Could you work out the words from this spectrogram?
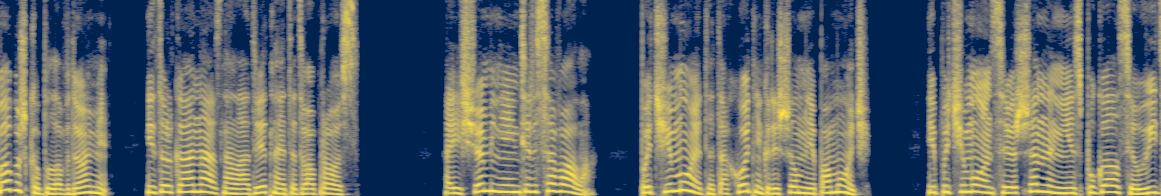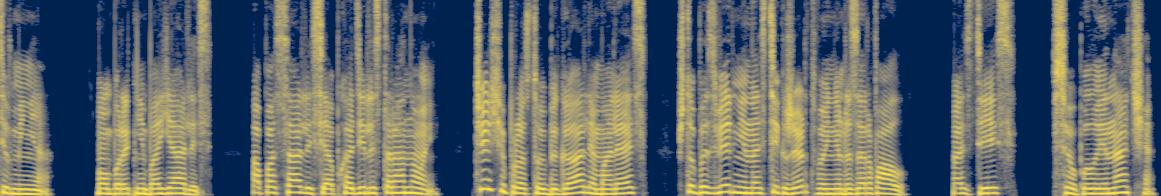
Бабушка была в доме, и только она знала ответ на этот вопрос. А еще меня интересовало, почему этот охотник решил мне помочь? И почему он совершенно не испугался, увидев меня? Оборотни боялись, опасались и обходили стороной. Чаще просто убегали, молясь, чтобы зверь не настиг жертву и не разорвал. А здесь все было иначе.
